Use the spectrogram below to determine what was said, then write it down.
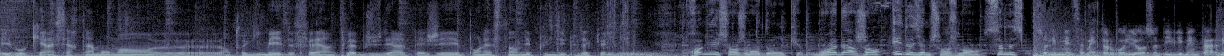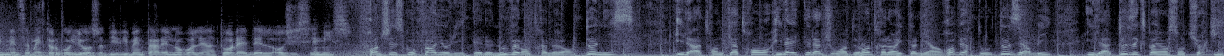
évoqué à un certain moment, euh, entre guillemets, de faire un club juste des RPG, pour l'instant n'est plus du tout d'actualité. Premier changement donc, moins d'argent. Et deuxième changement, ce monsieur... Sono immensamente orgoglioso di diventare, immensamente orgoglioso di diventare il nuovo allenatore dell'OGC Nice. Francesco Farioli est le nouvel entraîneur de Nice. Il a 34 ans, il a été l'adjoint de l'entraîneur italien Roberto De Zerbi. Il a deux expériences en Turquie,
